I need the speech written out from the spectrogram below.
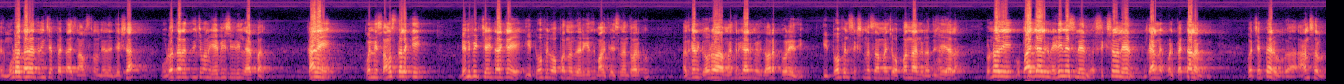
అది మూడో తరగతి నుంచే పెట్టాల్సిన అవసరం లేదు అధ్యక్ష. మూడో తరగతి నుంచి మనం ఏబిసిడీలు నేర్పాలి. కానీ కొన్ని సంస్థలకి బెనిఫిట్ చేయటాకే ఈ టోఫిల్ ఒప్పందం జరిగింది మాకు తెలిసినంత వరకు. అందుకని గౌరవ మంత్రి గారి మీ ద్వారా కోరేది ఈ టోఫిల్ శిక్షణకు సంబంధించి ఒప్పందాన్ని రద్దు చేయాలా? రెండోది ఉపాధ్యాయులకు రెడీనెస్ లేదు శిక్షణ లేదు. ఇంకా వాళ్ళు పెట్టాలనుకుంటున్నారు వారు చెప్పారు ఆన్సర్లు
